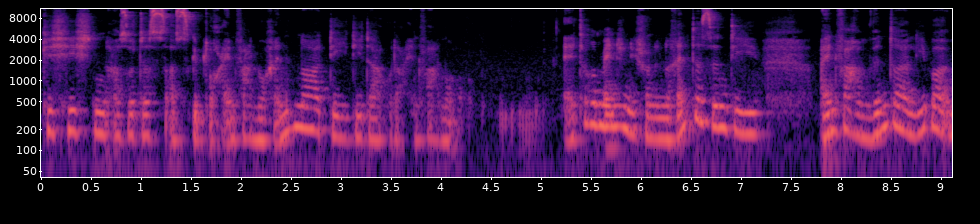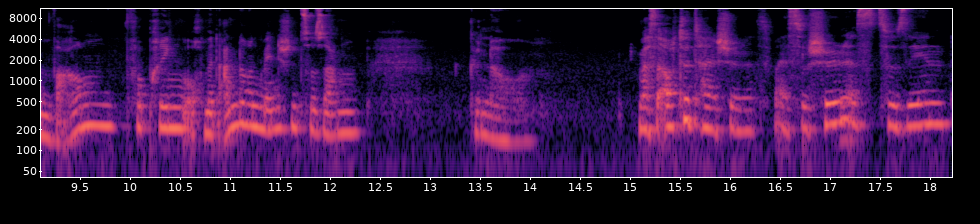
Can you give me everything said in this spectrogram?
Geschichten. Also, das, also es gibt auch einfach nur Rentner, die, die da, oder einfach nur ältere Menschen, die schon in Rente sind, die einfach im Winter lieber im Warmen verbringen, auch mit anderen Menschen zusammen. Genau. Was auch total schön ist, weil es so schön ist zu sehen,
